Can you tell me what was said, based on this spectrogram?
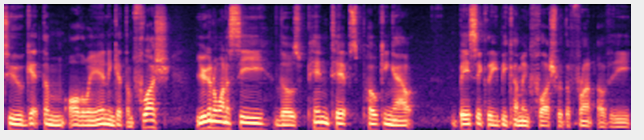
to get them all the way in and get them flush you're going to want to see those pin tips poking out, basically becoming flush with the front of the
